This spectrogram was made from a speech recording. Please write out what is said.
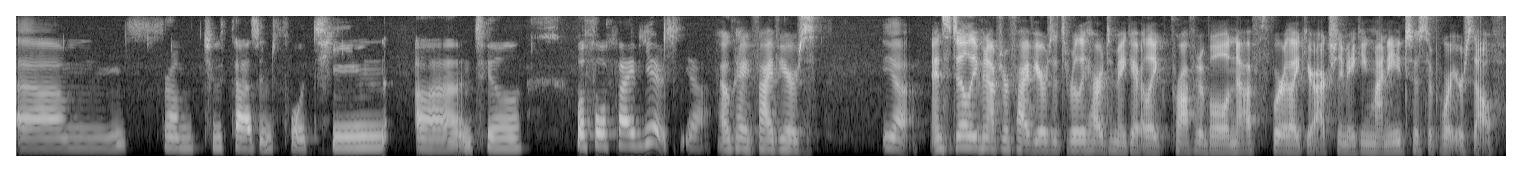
um, from 2014 uh, until well for five years yeah Okay, five years. yeah And still, even after five years, it's really hard to make it like profitable enough where like you're actually making money to support yourself.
